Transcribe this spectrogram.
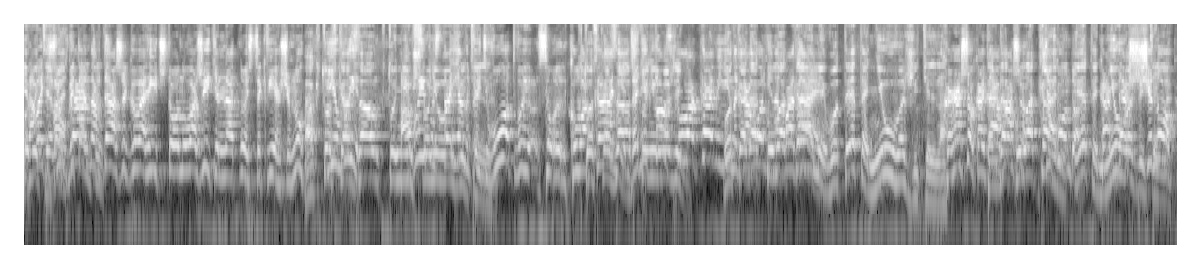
ноги давайте вытирать. Зюганов даже говорит, что он уважительно относится к верующим. Ну, А кто и вы- сказал, кто не- А что вы постоянно говорите, вот вы с э, кулаками. Кто сказал, да что никто с кулаками ни вот на когда кого не кулаками, нападает. вот это неуважительно. Хорошо, когда, Когда вашу, кулаками, секунду, это когда неуважительно. щенок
